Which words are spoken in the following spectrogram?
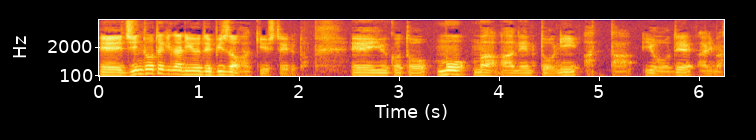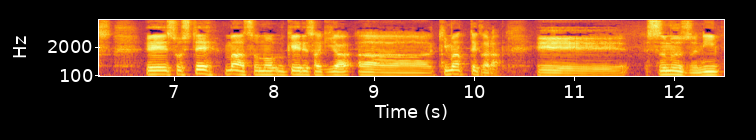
えー、人道的な理由でビザを発給していると、えー、いうことも、まあ、念頭にあったようであります、えー、そして、まあ、その受け入れ先が決まってから、えー、スムーズに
